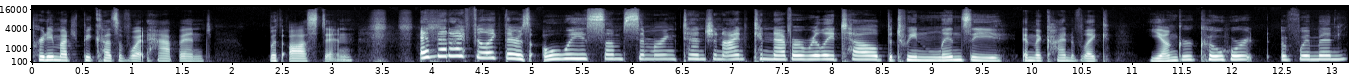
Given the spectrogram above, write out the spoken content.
pretty much because of what happened with Austin. And then I feel like there's always some simmering tension. I can never really tell between Lindsay and the kind of like younger cohort of women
